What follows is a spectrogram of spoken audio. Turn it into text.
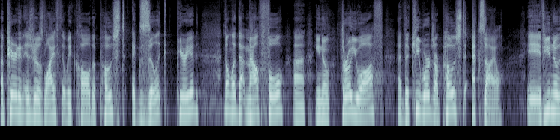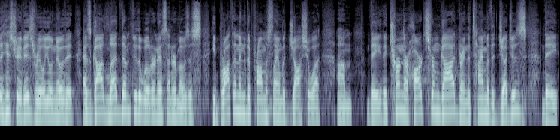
a period in Israel's life that we call the post exilic period. Don't let that mouthful, uh, you know, throw you off. Uh, the key words are post exile. If you know the history of Israel, you'll know that as God led them through the wilderness under Moses, he brought them into the promised land with Joshua. Um, they, they turn their hearts from God during the time of the judges. They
